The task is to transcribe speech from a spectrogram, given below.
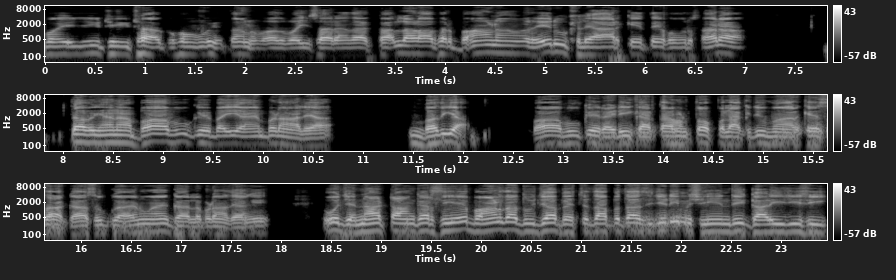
ਬਾਈ ਜੀ ਠੀਕ ਠਾਕ ਹੋਵੋਗੇ? ਧੰਨਵਾਦ ਬਾਈ ਸਾਰਿਆਂ ਦਾ। ਕੱਲ ਵਾਲਾ ਫਿਰ ਬਾਣ, ਰੇਰੂ ਖਿਲਾਰ ਕੇ ਤੇ ਹੋਰ ਸਾਰਾ। ਤਵੀਆਂ ਨਾਲ ਬਾਹੂ ਕੇ ਬਾਈ ਐ ਬਣਾ ਲਿਆ। ਵਧੀਆ। ਬਾਹੂ ਕੇ ਰੈਡੀ ਕਰਤਾ। ਹੁਣ ਧੁੱਪ ਲੱਗ ਜੂ ਮਾਰ ਕੇ, ਸਾਗਾ ਸੁਗਾ ਇਹਨੂੰ ਐ ਗੱਲ ਬਣਾ ਦਿਆਂਗੇ। ਉਹ ਜਿੰਨਾ ਟਾਂਗਰ ਸੀ, ਇਹ ਬਾਣ ਦਾ ਦੂਜਾ ਵਿੱਚ ਦੱਬਤਾ ਸੀ, ਜਿਹੜੀ ਮਸ਼ੀਨ ਦੀ ਗਾਲੀ ਜੀ ਸੀ।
